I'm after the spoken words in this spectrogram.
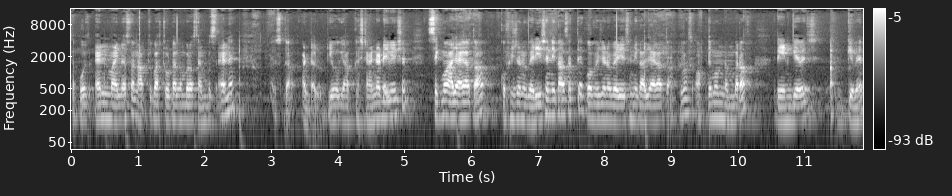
suppose N minus one आपके पास total number of samples N है। उसका अंडर रूट ये हो गया आपका स्टैंडर्ड एविएशन सिग्मा आ जाएगा तो आप कोफिशन ऑफ़ वेरिएशन निकाल सकते हैं कोफिशन ऑफ़ वेरिएशन निकाल जाएगा तो आपके पास optimum number of rain gauges given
